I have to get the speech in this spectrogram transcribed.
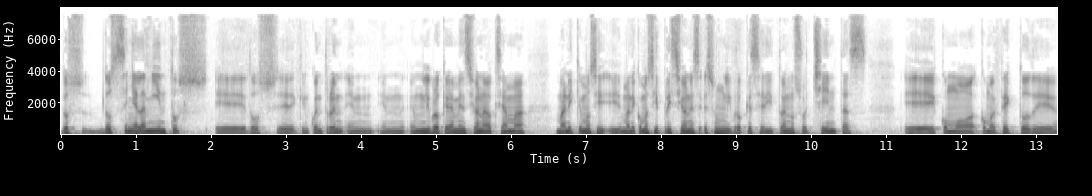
dos, dos señalamientos, eh, dos eh, que encuentro en, en- un libro que había mencionado que se llama Maniqueos y, y- Prisiones. Es un libro que se editó en los ochentas eh, como, como efecto de,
